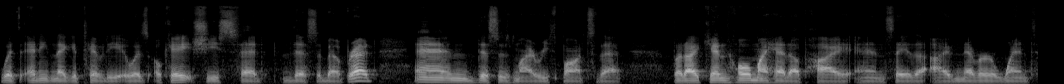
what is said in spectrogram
with any negativity. It was okay. She said this about Brad, and this is my response to that but I can hold my head up high and say that I've never went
